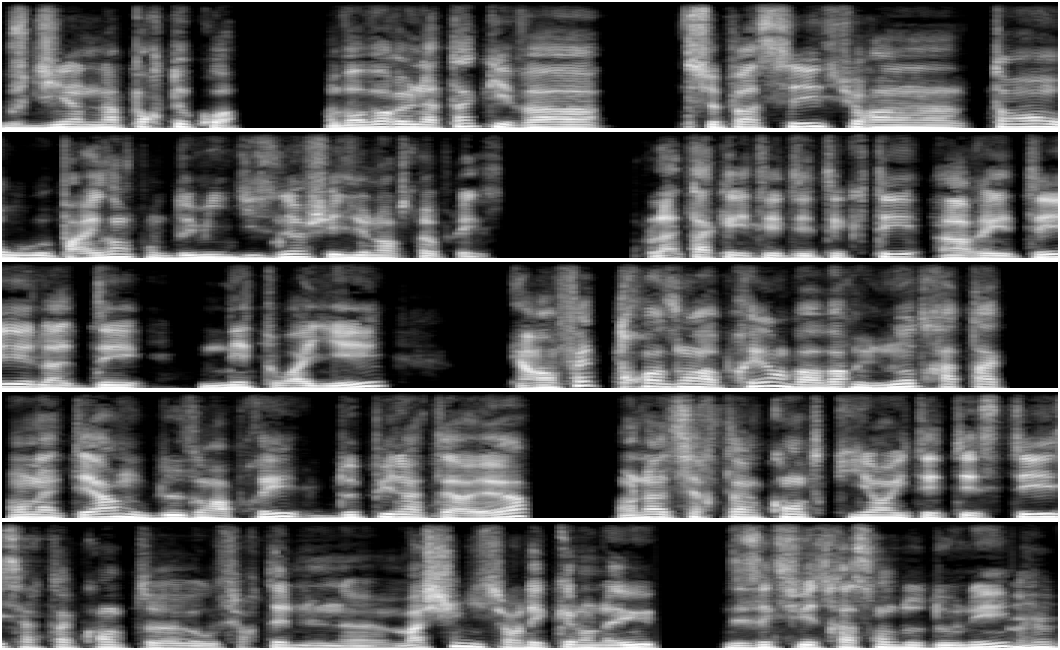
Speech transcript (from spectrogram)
je dis n'importe quoi. On va avoir une attaque qui va se passer sur un temps où, par exemple, en 2019 chez une entreprise. L'attaque a été détectée, arrêtée, la D nettoyée. Et en fait, trois ans après, on va avoir une autre attaque en interne ou deux ans après, depuis l'intérieur. On a certains comptes qui ont été testés, certains comptes euh, ou certaines euh, machines sur lesquelles on a eu des exfiltrations de données. Mhm.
